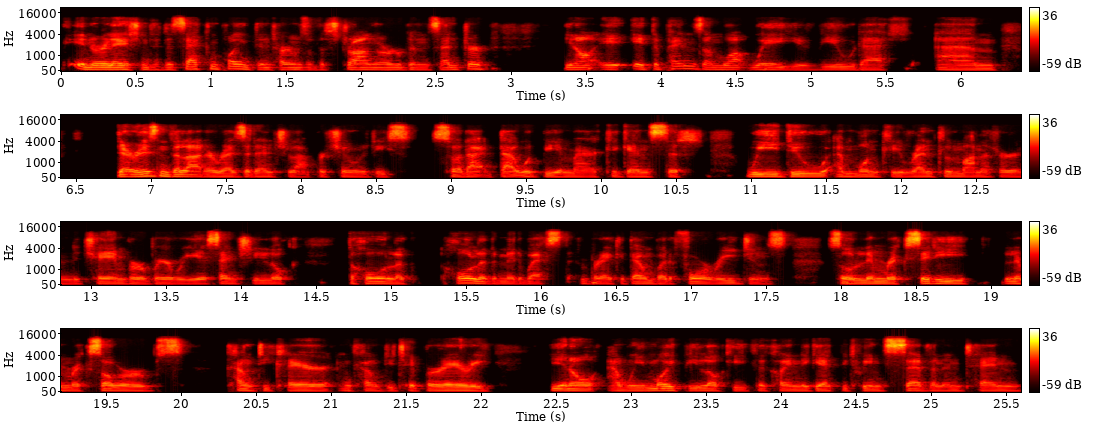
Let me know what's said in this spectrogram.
in relation to the second point in terms of a strong urban centre you know it, it depends on what way you view that um there isn't a lot of residential opportunities. So that that would be a mark against it. We do a monthly rental monitor in the chamber where we essentially look the whole whole of the Midwest and break it down by the four regions. So Limerick City, Limerick Suburbs, County Clare, and County Tipperary. You know, and we might be lucky to kind of get between seven and ten,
